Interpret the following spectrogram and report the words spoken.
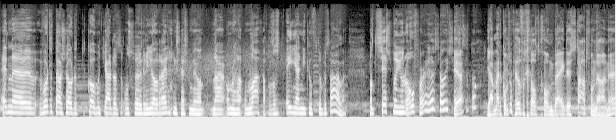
En eh, wordt het nou zo dat komend jaar... dat onze rioolreinigingsheffingen dan naar, om, omlaag gaat? Dat we het één jaar niet hoeven te betalen. Want 6 miljoen over, hè? zoiets Ja? zeggen ze toch? ja, maar er komt ook heel veel geld gewoon bij de staat vandaan, hè?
